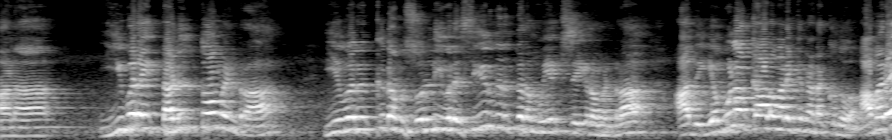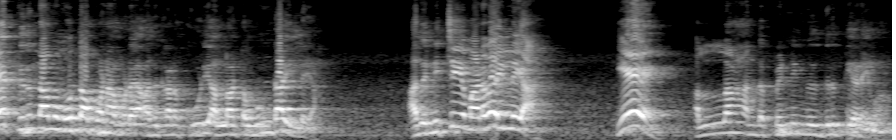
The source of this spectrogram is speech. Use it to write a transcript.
ஆனால் இவரை தடுத்தோம் என்றால் இவருக்கு நம்ம சொல்லி இவரை சீர்திருத்த நம்ம முயற்சி செய்கிறோம் என்றால் அது எவ்வளோ காலம் வரைக்கும் நடக்குதோ அவரே திருந்தாமல் மூத்தா போனால் கூட அதுக்கான கூலி அல்லாட்ட உண்டா இல்லையா? அது நிச்சயமானதா இல்லையா? ஏன்? அல்லாஹ் அந்த பெண்ணின் மீது திருப்தி அடைவான்.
